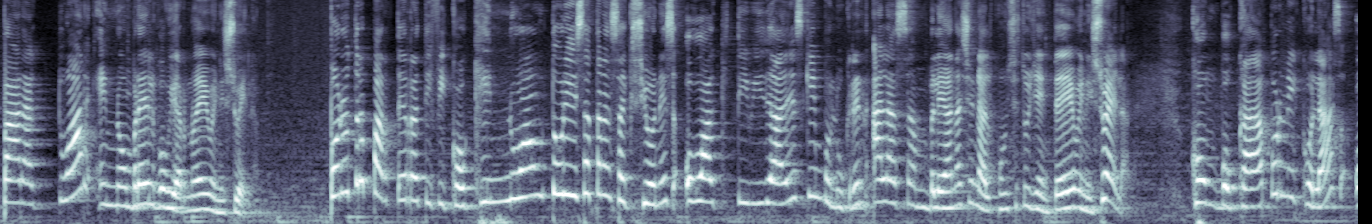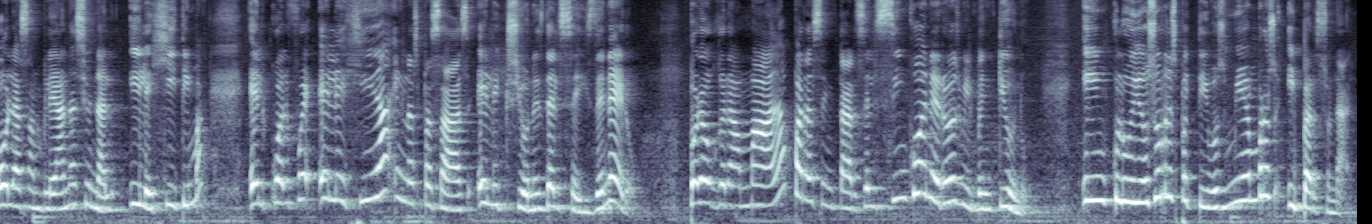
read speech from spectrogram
para actuar en nombre del gobierno de Venezuela. Por otra parte, ratificó que no autoriza transacciones o actividades que involucren a la Asamblea Nacional Constituyente de Venezuela, convocada por Nicolás o la Asamblea Nacional Ilegítima, el cual fue elegida en las pasadas elecciones del 6 de enero, programada para sentarse el 5 de enero de 2021, incluidos sus respectivos miembros y personal.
